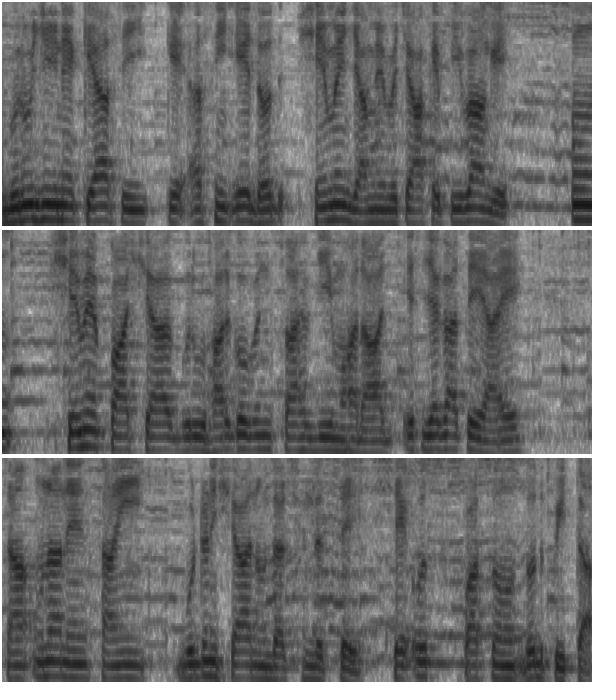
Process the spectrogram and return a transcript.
ਗੁਰੂ ਜੀ ਨੇ ਕਿਹਾ ਸੀ ਕਿ ਅਸੀਂ ਇਹ ਦੁੱਧ ਛੇਵੇਂ ਜਾਮੇ ਵਿੱਚ ਆ ਕੇ ਪੀਵਾਂਗੇ। ਤੋਂ ਛੇਵੇਂ ਪਾਤਸ਼ਾਹ ਗੁਰੂ ਹਰਗੋਬਿੰਦ ਸਾਹਿਬ ਜੀ ਮਹਾਰਾਜ ਇਸ ਜਗ੍ਹਾ ਤੇ ਆਏ ਤਾਂ ਉਹਨਾਂ ਨੇ ਸਾਈਂ ਬੁੱਢਣ ਸ਼ਾਹ ਨੂੰ ਦਰਸ਼ਨ ਦਿੱਤੇ ਤੇ ਉਸ ਪਾਸੋਂ ਦੁੱਧ ਪੀਤਾ।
